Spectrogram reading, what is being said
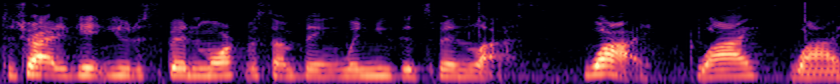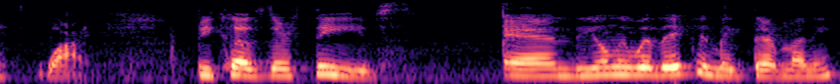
to try to get you to spend more for something when you could spend less? Why? Why? Why? Why? Because they're thieves. And the only way they can make their money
